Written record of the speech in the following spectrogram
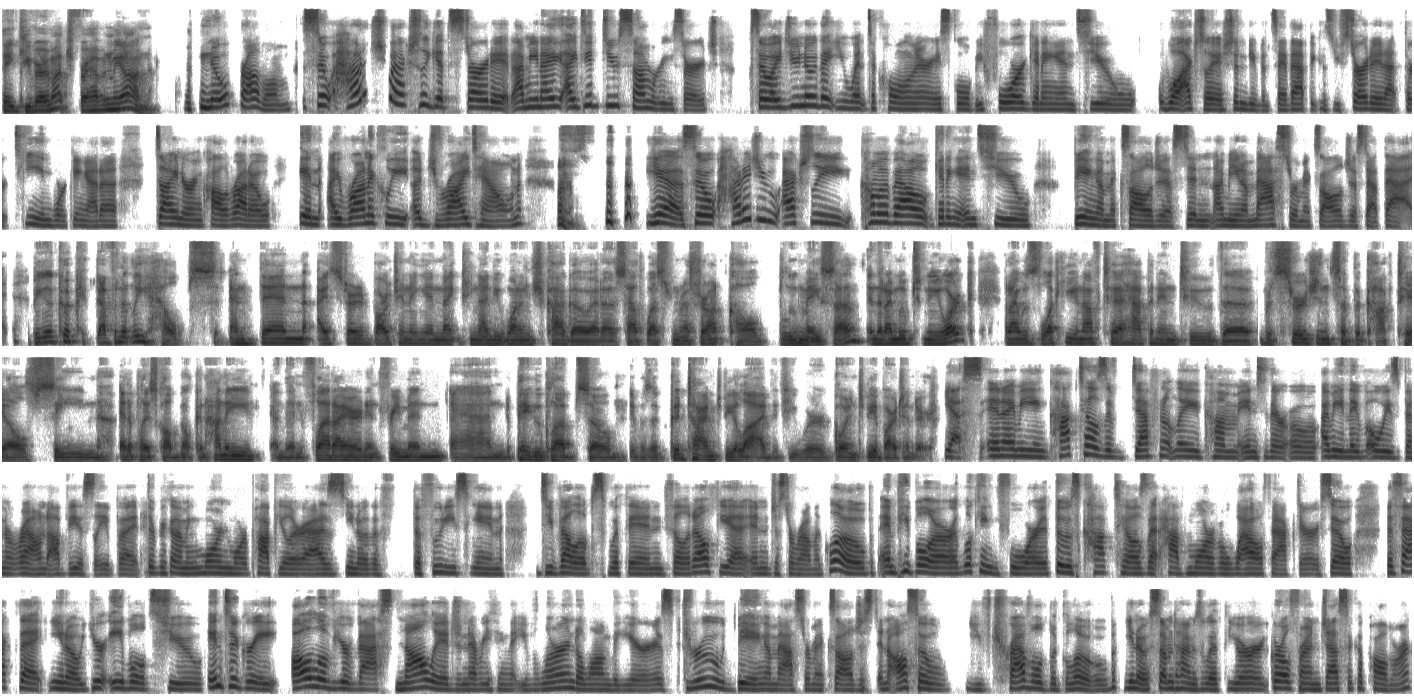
Thank you very much for having me on. No problem. So, how did you actually get started? I mean, I, I did do some research. So, I do know that you went to culinary school before getting into, well, actually, I shouldn't even say that because you started at 13 working at a diner in Colorado in ironically a dry town. yeah. So, how did you actually come about getting into being a mixologist and I mean a master mixologist at that. Being a cook definitely helps. And then I started bartending in 1991 in Chicago at a Southwestern restaurant called Blue Mesa. And then I moved to New York and I was lucky enough to happen into the resurgence of the cocktail scene at a place called Milk and Honey and then Flatiron and Freeman and Pegu Club. So it was a good time to be alive if you were going to be a bartender. Yes. And I mean, cocktails have definitely come into their own. I mean, they've always been around, obviously, but they're becoming more and more popular as, you know, the the foodie scene develops within Philadelphia and just around the globe. And people are looking for those cocktails that have more of a wow factor. So the fact that, you know, you're able to integrate all of your vast knowledge and everything that you've learned along the years through being a master mixologist and also you've traveled the globe, you know, sometimes with your girlfriend Jessica Palmer,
